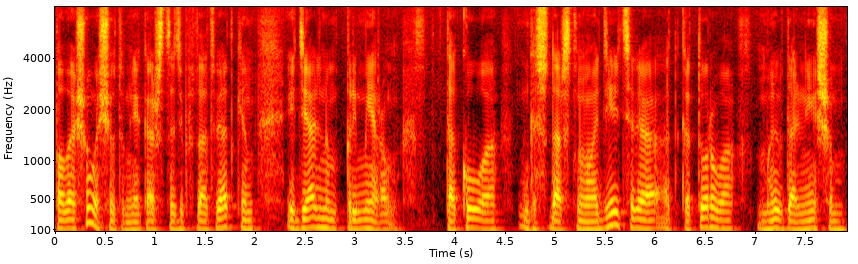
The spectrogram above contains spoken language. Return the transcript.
по большому счету, мне кажется, депутат Вяткин идеальным примером такого государственного деятеля, от которого мы в дальнейшем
